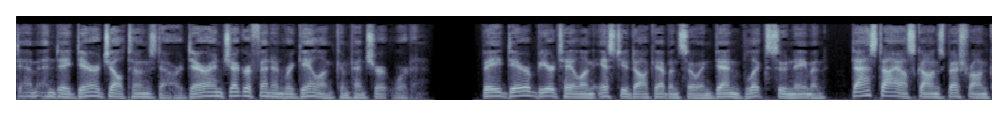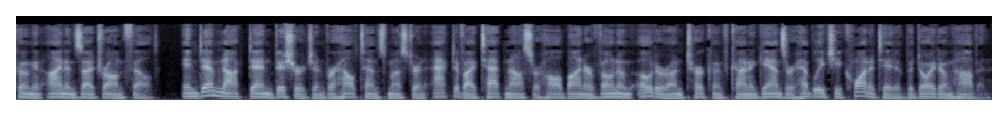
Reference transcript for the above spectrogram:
dem Ende der Geltungsdauer der Ingegrifenen Regelung kompensiert werden. Bei der Beurteilung ist jedoch ebenso in den Blick zu nehmen, Ausgangsbeschränkung in einen Zeitraum fällt, in dem nach den Bischergen Verhaltensmustern Aktivitäten außerhalb einer Wohnung oder Unterkunft keine ganz erhebliche quantitative Bedeutung haben.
